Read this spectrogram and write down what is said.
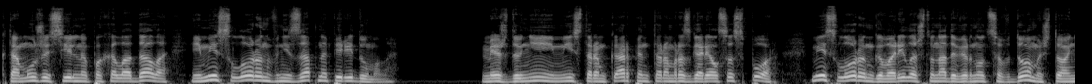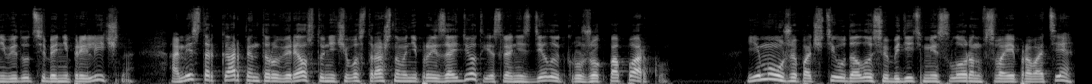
К тому же сильно похолодало, и мисс Лорен внезапно передумала. Между ней и мистером Карпентером разгорелся спор. Мисс Лорен говорила, что надо вернуться в дом и что они ведут себя неприлично, а мистер Карпентер уверял, что ничего страшного не произойдет, если они сделают кружок по парку. Ему уже почти удалось убедить мисс Лорен в своей правоте,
